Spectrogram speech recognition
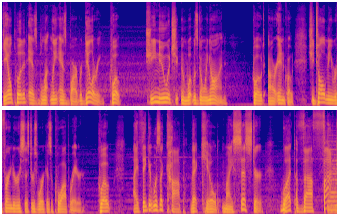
Gail put it as bluntly as Barbara Guillory, quote, she knew what, she, what was going on, quote, or end quote. She told me, referring to her sister's work as a cooperator, quote, I think it was a cop that killed my sister. What the fuck?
